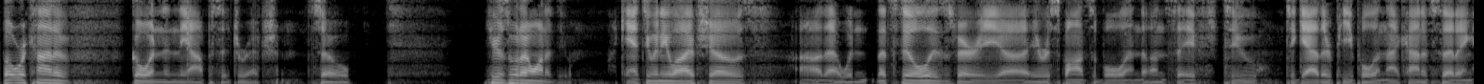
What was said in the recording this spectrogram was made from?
but we're kind of going in the opposite direction. So here's what I want to do. I can't do any live shows. Uh, that wouldn't. That still is very uh, irresponsible and unsafe to to gather people in that kind of setting.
